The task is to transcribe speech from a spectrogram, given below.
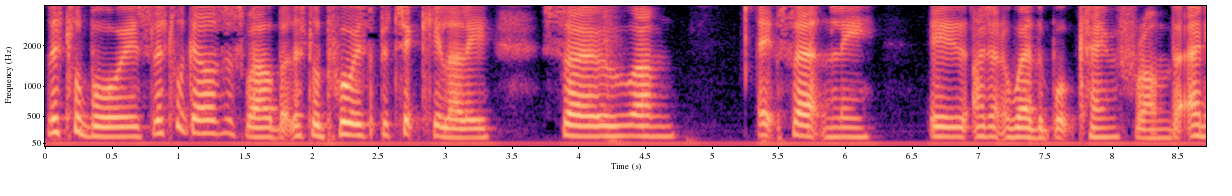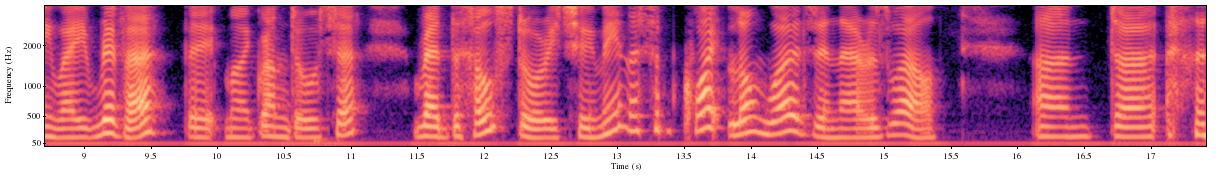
little boys, little girls as well, but little boys particularly. So um, it certainly Is, I don't know where the book came from, but anyway, River, the, my granddaughter, read the whole story to me, and there's some quite long words in there as well. And uh,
